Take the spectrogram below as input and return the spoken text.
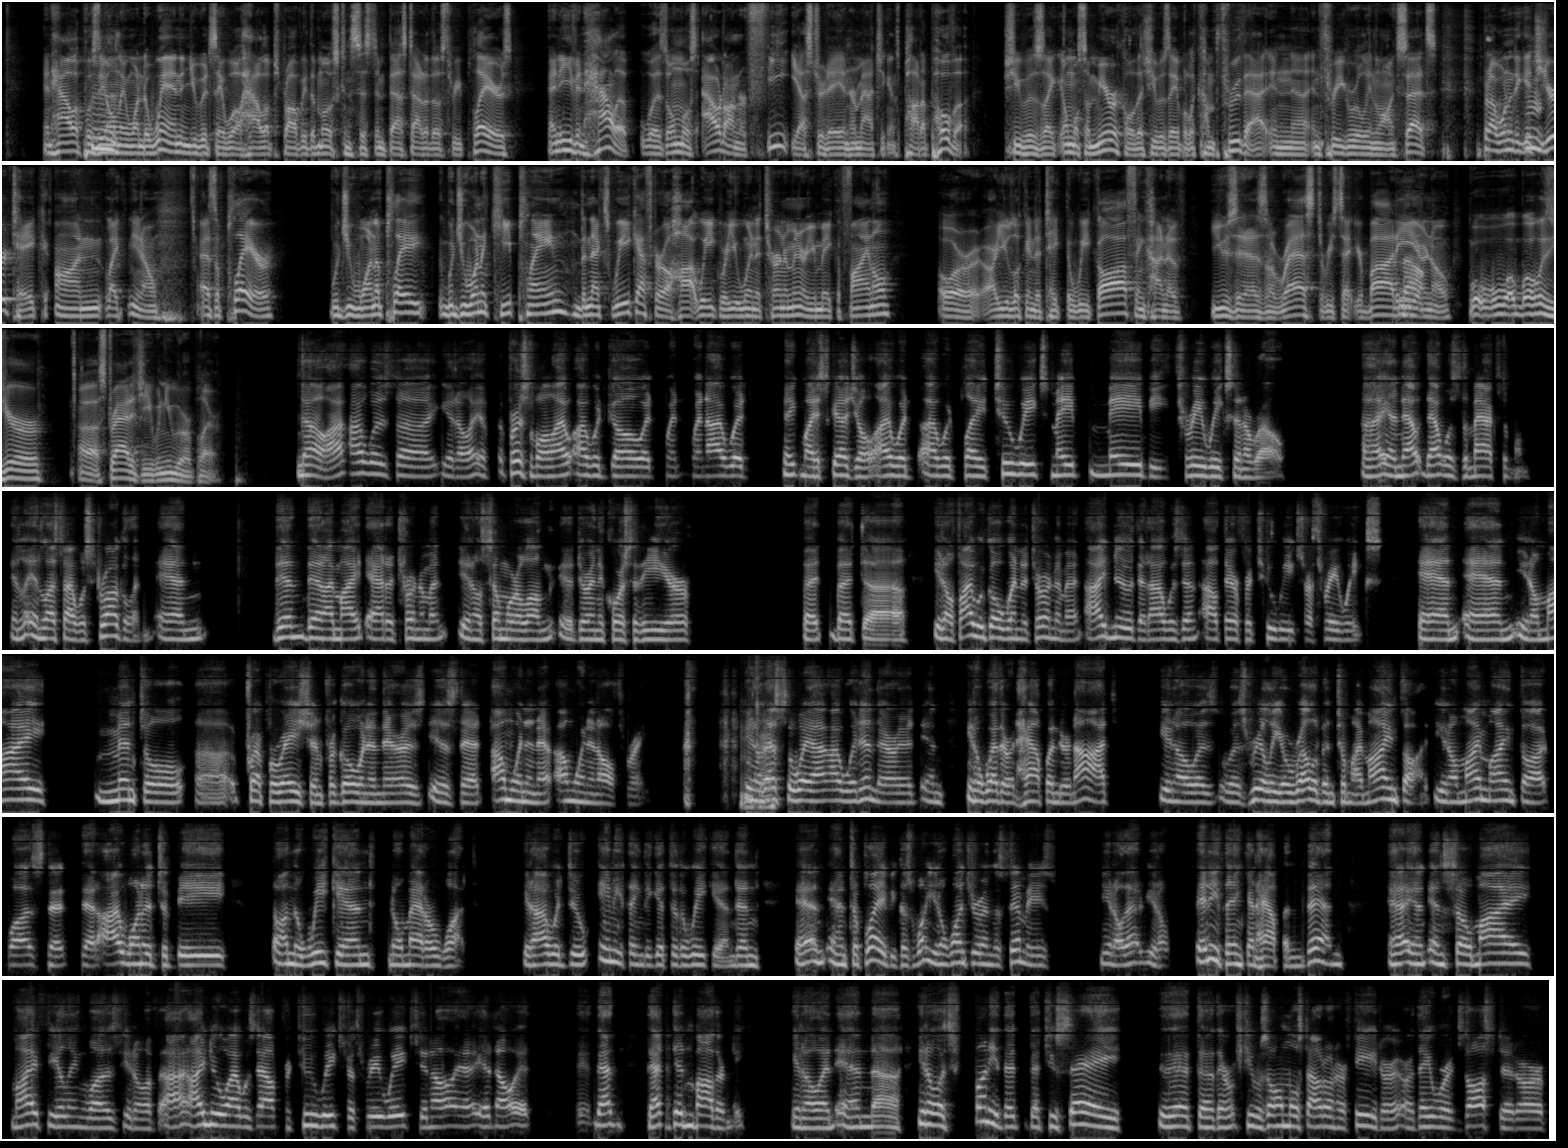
And Halep was mm. the only one to win. And you would say, well, Halep's probably the most consistent, best out of those three players. And even Halep was almost out on her feet yesterday in her match against Potapova. She was like almost a miracle that she was able to come through that in uh, in three grueling long sets. But I wanted to get mm. your take on like you know, as a player, would you want to play? Would you want to keep playing the next week after a hot week where you win a tournament or you make a final, or are you looking to take the week off and kind of use it as a rest to reset your body no. or no? What, what, what was your uh, strategy when you were a player? No, I, I was, uh, you know, if, first of all, I, I would go and when, when I would make my schedule, I would, I would play two weeks, maybe, maybe three weeks in a row. Uh, and that, that was the maximum unless I was struggling. And then, then I might add a tournament, you know, somewhere along uh, during the course of the year. But, but, uh, you know, if I would go win a tournament, I knew that I was in, out there for two weeks or three weeks, and and you know my mental uh, preparation for going in there is is that I'm winning it. I'm winning all three. you okay. know, that's the way I, I went in there, and, and, you know whether it happened or not, you know, was was really irrelevant to my mind thought. You know, my mind thought was that that I wanted to be on the weekend no matter what. You know, I would do anything to get to the weekend, and and and to play because one you know once you're in the semis you know that you know anything can happen then and and so my my feeling was you know if I, I knew I was out for two weeks or three weeks you know eh, you know it, it that that didn't bother me you know and and uh, you know it's funny that that you say that uh, there she was almost out on her feet or, or they were exhausted or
